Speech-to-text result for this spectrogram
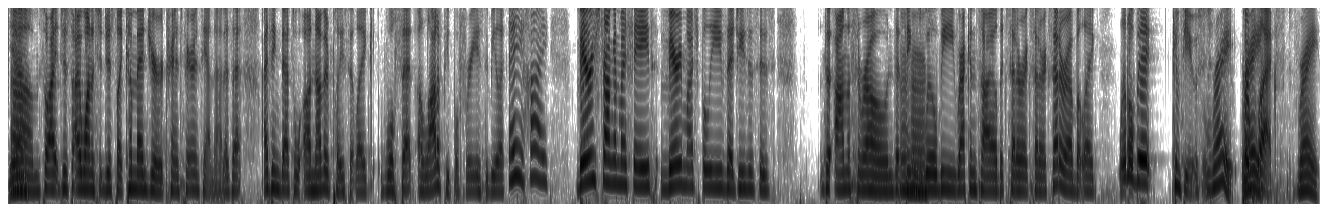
yeah Um, so I just I wanted to just like commend your transparency on that. Is that I think that's another place that like will set a lot of people free is to be like, hey, hi, very strong in my faith, very much believe that Jesus is the on the throne, that things Uh-huh. will be reconciled, et cetera, et cetera, et cetera. But like a little bit confused, right right perplexed. Right.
